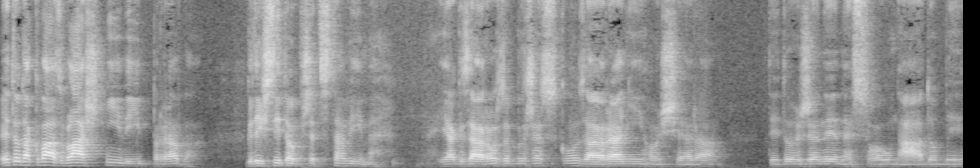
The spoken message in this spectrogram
Je to taková zvláštní výprava, když si to představíme, jak za rozbřesku, za raního šera tyto ženy nesou nádoby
